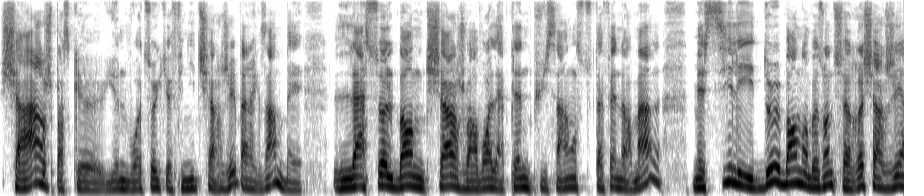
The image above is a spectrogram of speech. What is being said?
charge, parce qu'il y a une voiture qui a fini de charger, par exemple, ben, la seule borne qui charge va avoir la pleine puissance tout à fait normale. Mais si les deux bornes ont besoin de se recharger,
